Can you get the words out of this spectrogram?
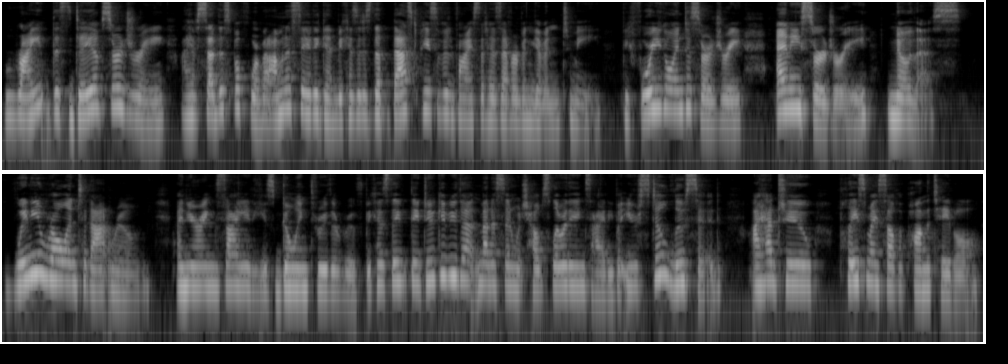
right this day of surgery, I have said this before, but I'm going to say it again because it is the best piece of advice that has ever been given to me. Before you go into surgery, any surgery, know this when you roll into that room and your anxiety is going through the roof because they, they do give you that medicine which helps lower the anxiety, but you're still lucid. I had to place myself upon the table,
